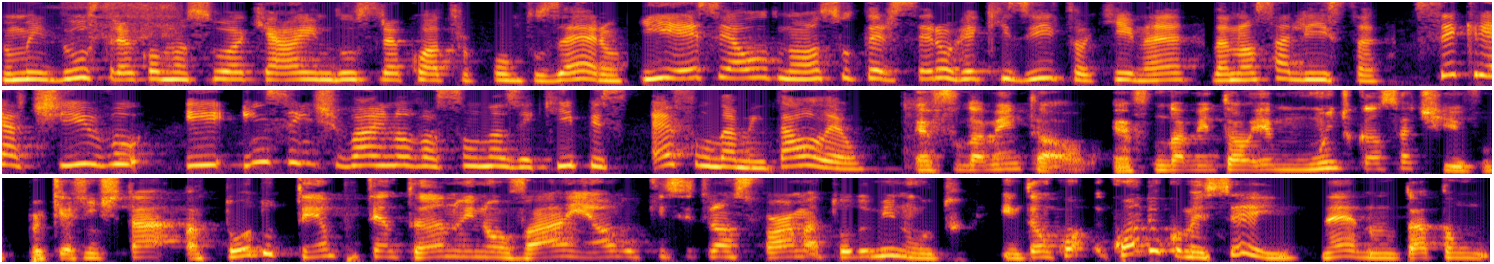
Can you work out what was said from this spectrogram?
Numa indústria como a sua, que é a indústria 4.0. E esse é o nosso terceiro requisito aqui, né? Da nossa lista. Ser criativo e incentivar a inovação nas equipes é fundamental, Léo? É fundamental. É fundamental e é muito cansativo, porque a gente está a todo tempo tentando inovar em algo que se transforma a todo minuto. Então, quando eu comecei, né, não está tão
